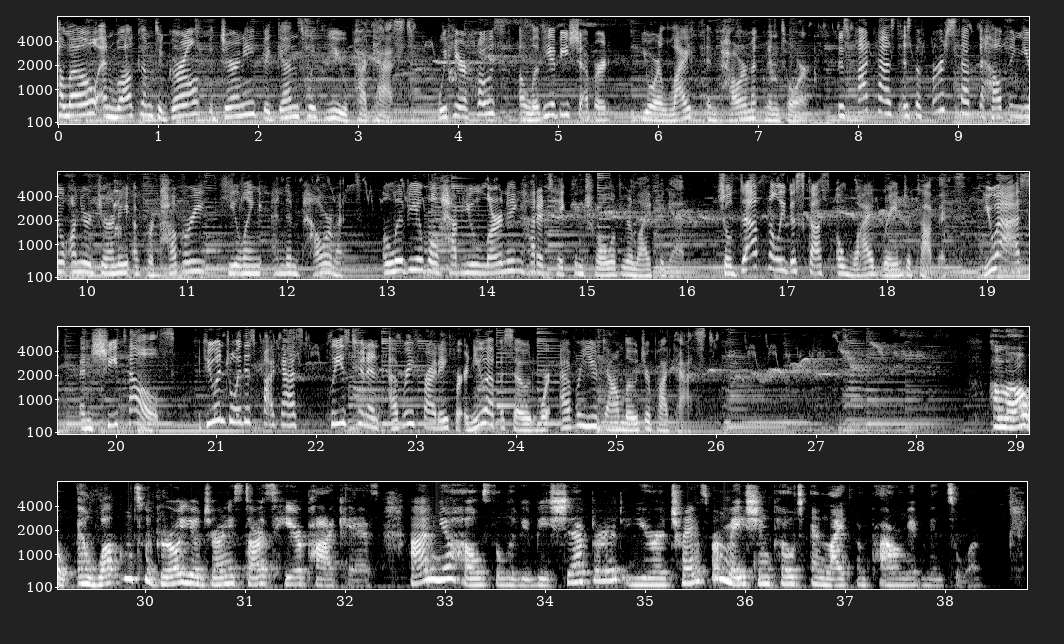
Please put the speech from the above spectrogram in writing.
Hello, and welcome to Girl, the Journey Begins With You podcast with your host, Olivia B. Shepard, your life empowerment mentor. This podcast is the first step to helping you on your journey of recovery, healing, and empowerment. Olivia will have you learning how to take control of your life again. She'll definitely discuss a wide range of topics. You ask, and she tells. If you enjoy this podcast, please tune in every Friday for a new episode wherever you download your podcast. Hello, and welcome to Girl Your Journey Starts Here podcast. I'm your host, Olivia B. Shepard, your transformation coach and life empowerment mentor.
